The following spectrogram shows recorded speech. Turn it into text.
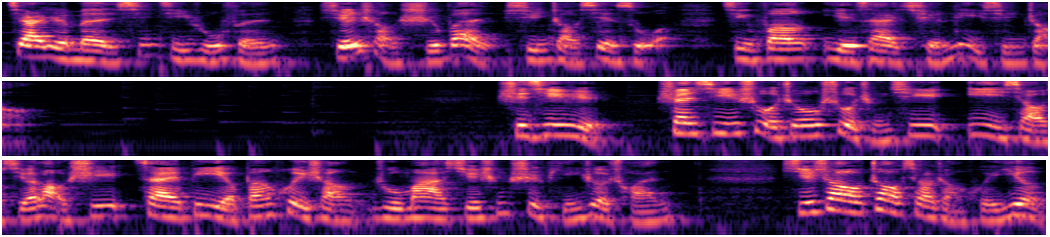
家人们心急如焚，悬赏十万寻找线索。警方也在全力寻找。十七日，山西朔州朔城区一小学老师在毕业班会上辱骂学生视频热传，学校赵校长回应。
